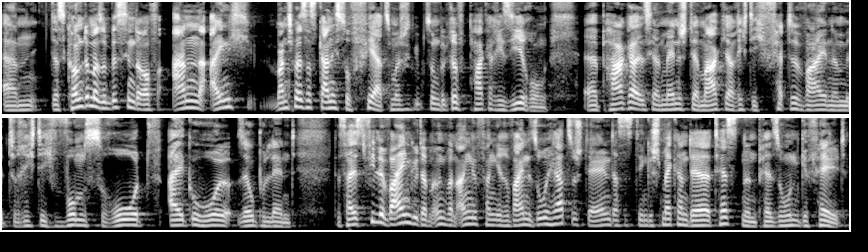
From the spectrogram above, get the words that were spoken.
Ähm, das kommt immer so ein bisschen darauf an, eigentlich, manchmal ist das gar nicht so fair. Zum Beispiel gibt es so einen Begriff Parkerisierung. Äh, Parker ist ja ein Mensch, der mag ja richtig fette Weine mit richtig Wumms, Rot, Alkohol, sehr opulent. Das heißt, viele Weingüter haben irgendwann angefangen, ihre Weine so herzustellen, dass es den Geschmäckern der testenden Person gefällt.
